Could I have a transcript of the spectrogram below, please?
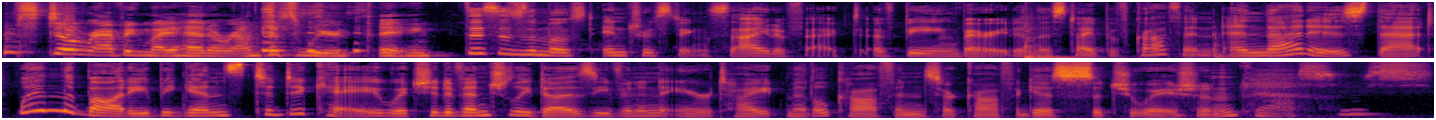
i'm still wrapping my head around this weird thing This is the most interesting side effect of being buried in this type of coffin, and that is that when the body begins to decay, which it eventually does, even in an airtight metal coffin sarcophagus situation, gases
